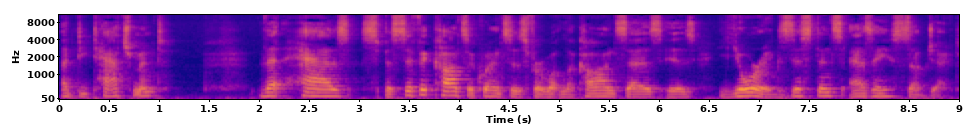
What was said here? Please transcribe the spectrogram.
a detachment that has specific consequences for what Lacan says is your existence as a subject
